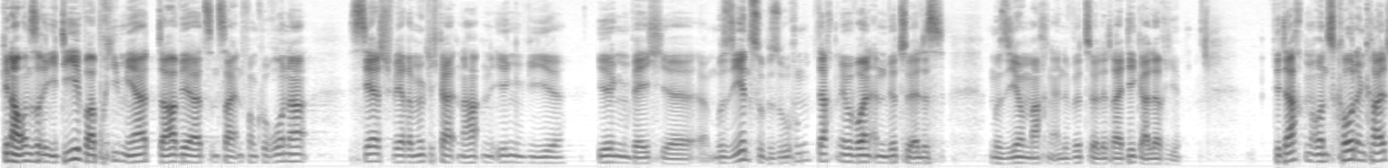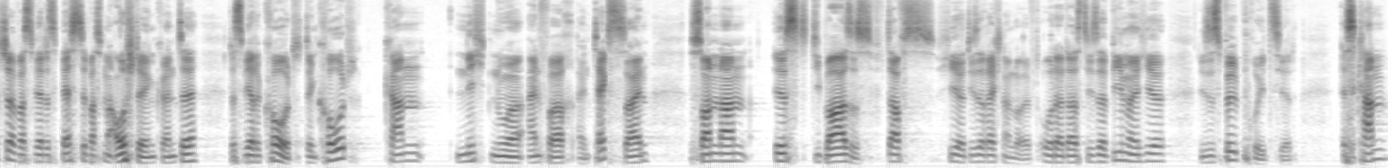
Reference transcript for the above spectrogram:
Genau, unsere Idee war primär, da wir jetzt in Zeiten von Corona sehr schwere Möglichkeiten hatten, irgendwie irgendwelche äh, Museen zu besuchen, dachten wir, wir wollen ein virtuelles Museum machen, eine virtuelle 3D-Galerie. Wir dachten uns, Code and Culture, was wäre das Beste, was man ausstellen könnte? Das wäre Code. Denn Code kann nicht nur einfach ein Text sein, sondern ist die Basis, dass hier dieser Rechner läuft oder dass dieser Beamer hier dieses Bild projiziert. Es kann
